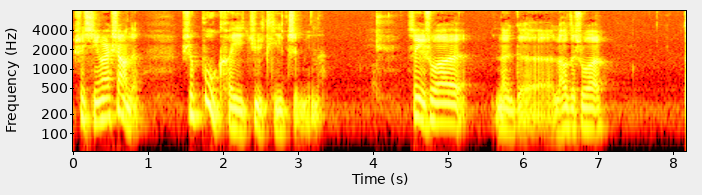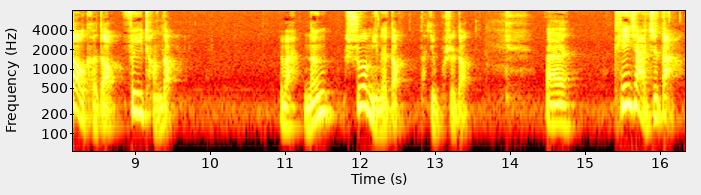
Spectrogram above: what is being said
是形而上的，是不可以具体指明的。所以说。那个老子说：“道可道，非常道，对吧？能说明的道，它就不是道。啊，天下之大，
